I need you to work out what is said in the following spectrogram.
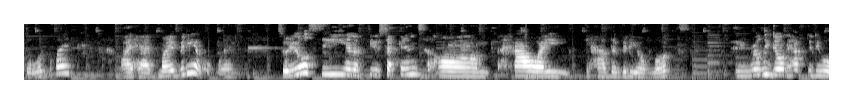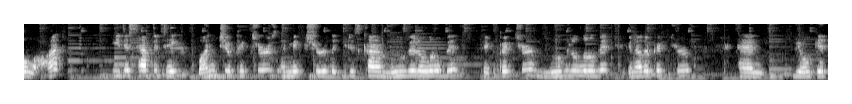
to look like, I had my video. When so you'll see in a few seconds um, how I how the video looks. You really don't have to do a lot. You just have to take a bunch of pictures and make sure that you just kind of move it a little bit. Take a picture, move it a little bit, take another picture, and you'll get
